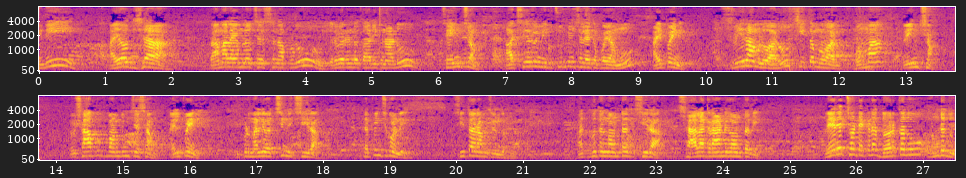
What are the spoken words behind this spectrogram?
ఇది అయోధ్య రామాలయంలో చేస్తున్నప్పుడు ఇరవై రెండో తారీఖు నాడు చేయించాం. ఆ చీరలు మీకు చూపించలేకపోయాము. అయిపోయినాయి. శ్రీరాములు వారు సీతమ్మ వారు బొమ్మ వేయించాం. షాపుకు పంపించేశాం. వెళ్ళిపోయింది ఇప్పుడు మళ్ళీ వచ్చింది చీర. తెప్పించుకోండి. సీతారామచంద్రుడు. అద్భుతంగా ఉంటుంది చీర. చాలా గ్రాండ్గా ఉంటుంది. వేరే చోట ఎక్కడ దొరకదు ఉండదు.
